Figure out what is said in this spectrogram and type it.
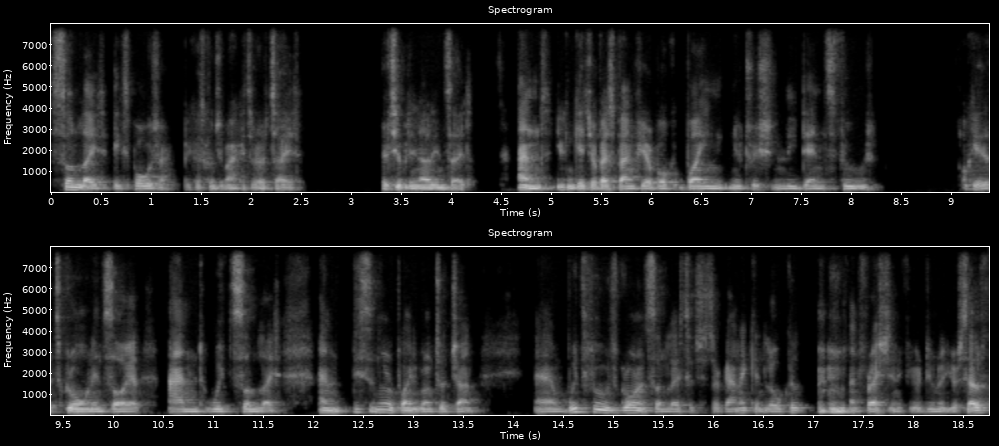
sunlight exposure because country markets are outside. They're typically not inside. And you can get your best bang for your buck buying nutritionally dense food. Okay, that's grown in soil and with sunlight. And this is another point I want to touch on. Um, with foods grown in sunlight, such as organic and local and fresh, and if you're doing it yourself,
